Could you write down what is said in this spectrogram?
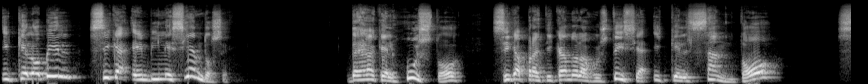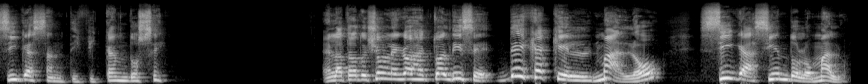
y que lo vil siga envileciéndose. Deja que el justo siga practicando la justicia y que el santo siga santificándose. En la traducción lenguaje actual dice, deja que el malo siga haciendo lo malo.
